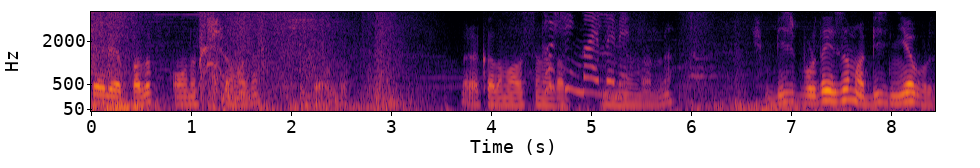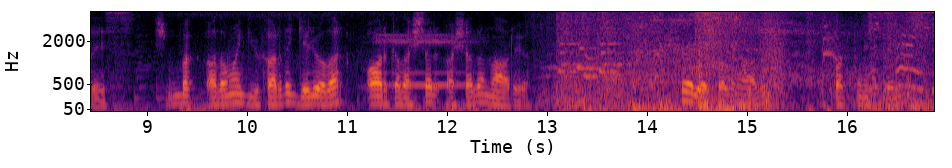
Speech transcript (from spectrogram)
şöyle yapalım. Onu sıçramadı. Güzel oldu. Bırakalım alsın adam milyonlarını. Şimdi biz buradayız ama biz niye buradayız? Şimdi bak adama yukarıda geliyorlar. O arkadaşlar aşağıda ne arıyor? Şöyle yapalım abi. Ufaktan Take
